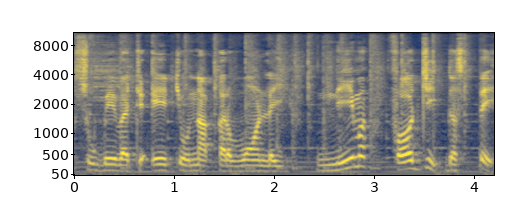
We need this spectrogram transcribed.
ਸੂਬੇ ਵਿੱਚ ਇਹ ਚੋਣਾਂ ਕਰਵਾਉਣ ਲਈ ਨੀਮ ਫੌਜੀ ਦਸਤੇ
